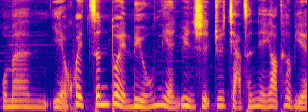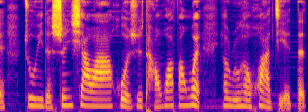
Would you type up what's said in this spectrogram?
我们也会针对流年运势，就是甲辰年要特别注意的生肖啊，或者是桃花方位要如何化解等，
